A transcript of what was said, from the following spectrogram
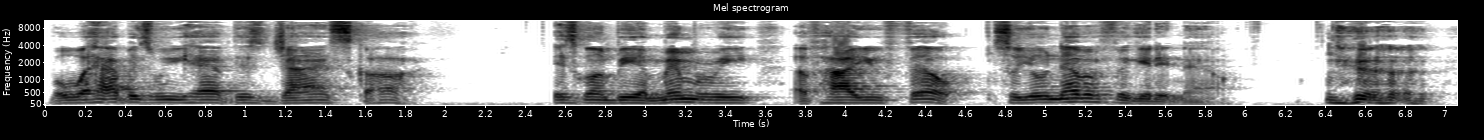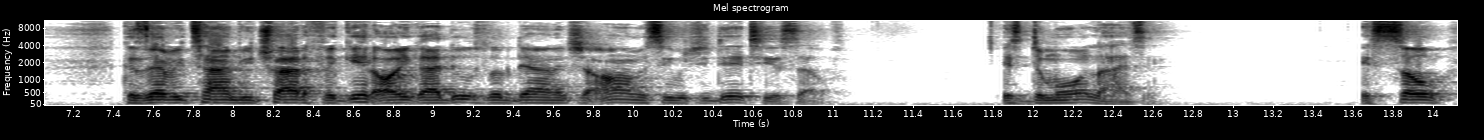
But what happens when you have this giant scar? it's going to be a memory of how you felt. So you'll never forget it now. Because every time you try to forget, all you got to do is look down at your arm and see what you did to yourself. It's demoralizing. It's so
